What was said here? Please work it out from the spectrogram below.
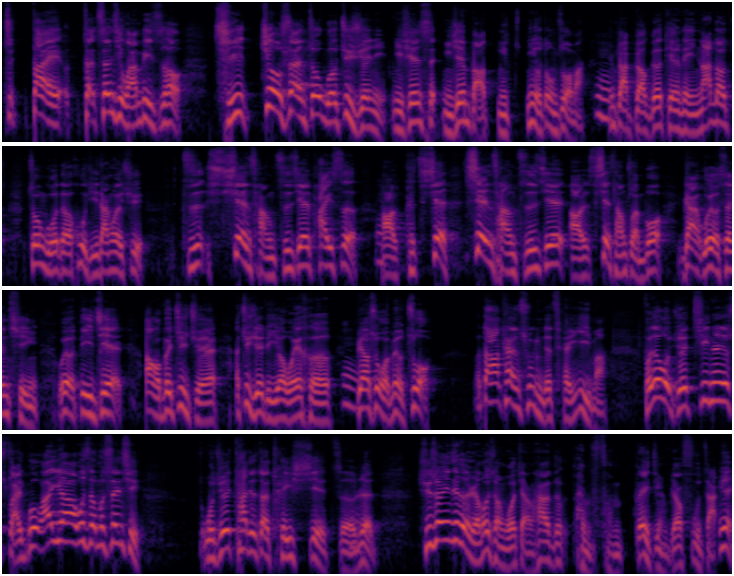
就带在申请完毕之后。其就算中国拒绝你，你先申，你先把你你有动作嘛？你把表格填填，你拿到中国的户籍单位去，直现场直接拍摄啊，现现场直接啊，现场转播。你看我有申请，我有递件啊，我被拒绝啊，拒绝理由为何？不要说我没有做，大家看得出你的诚意嘛。否则我觉得今天就甩锅，哎呀，我怎么申请？我觉得他就在推卸责任。徐春英这个人，为什么我讲他的很很背景比较复杂？因为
